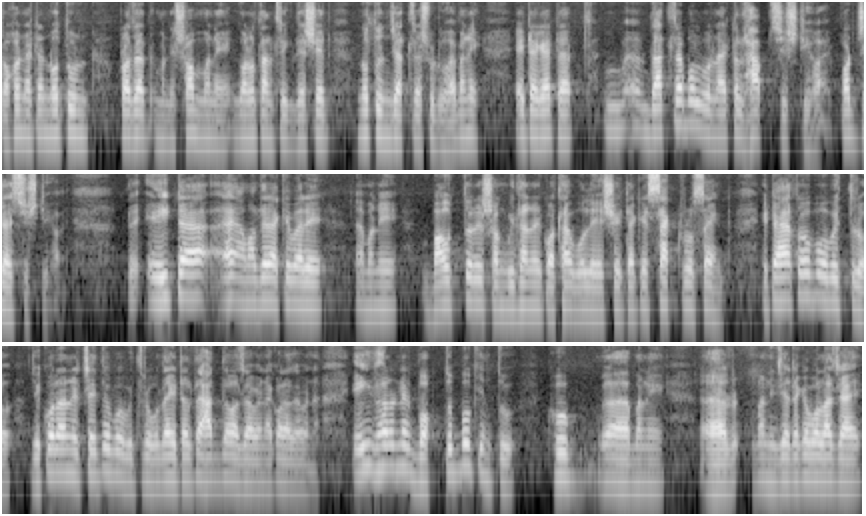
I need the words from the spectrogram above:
তখন একটা নতুন প্রজা মানে সব মানে গণতান্ত্রিক দেশের নতুন যাত্রা শুরু হয়। মানে এটাকে একটা যাত্রা বলব না, একটা ধাপ সৃষ্টি হয়, পর্যায় সৃষ্টি হয়। তো এইটা আমাদের একেবারে মানে বাহাত্তরের সংবিধানের কথা বলে সেটাকে স্যাক্রোস্যাঙ্ক এটা এত পবিত্র যে কোরআনের চাইতেও পবিত্র বোধ এটাতে হাত দেওয়া যাবে না, করা যাবে না। এই ধরনের বক্তব্য কিন্তু খুব মানে মানে যেটাকে বলা যায়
